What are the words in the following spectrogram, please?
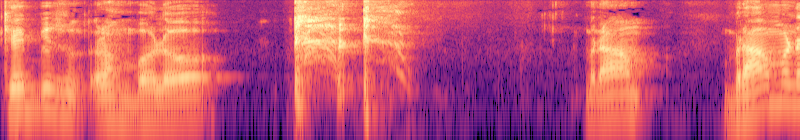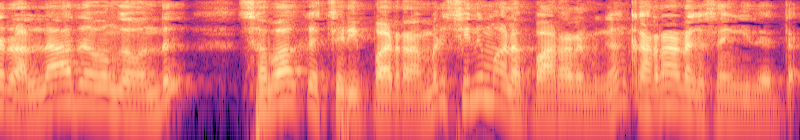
கேபி சுந்தரம்போலோ பிராம் பிராமணர் அல்லாதவங்க வந்து சபா கச்சேரி பாடுற மாதிரி சினிமாவில் பாட ஆரம்பிக்காங்க கர்நாடக சங்கீதத்தை.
